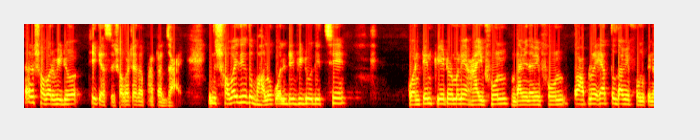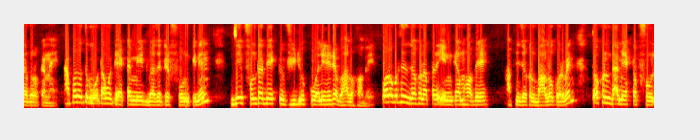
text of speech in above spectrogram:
তাহলে সবার ভিডিও ঠিক আছে, সবার সাথে আপনারটা যায়। কিন্তু সবাই যেহেতু ভালো কোয়ালিটির ভিডিও দিচ্ছে কন্টেন্ট ক্রিয়েটর মানে আইফোন দামি দামি ফোন তো আপনার এত দামি ফোন কেনা দরকার নাই। আপাতত মোটামুটি একটা মিড বাজেটের ফোন কিনেন, যে ফোনটা দিয়ে একটু ভিডিও কোয়ালিটিটা ভালো হবে। পরবর্তীতে যখন আপনার ইনকাম হবে, আপনি যখন ভালো করবেন, তখন দামি একটা ফোন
